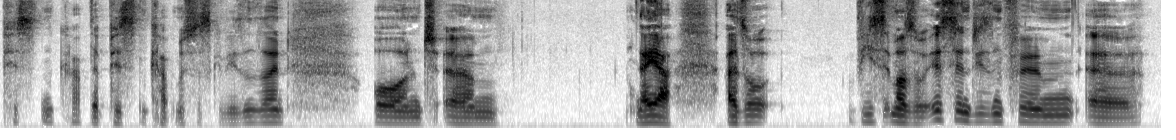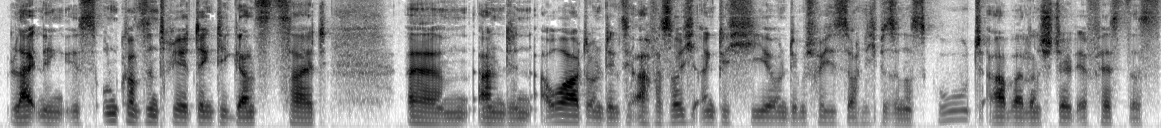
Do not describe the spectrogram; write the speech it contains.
Pisten Cup? Der Pisten Cup müsste es gewesen sein. Und ähm, naja, also wie es immer so ist in diesem Film, äh, Lightning ist unkonzentriert, denkt die ganze Zeit ähm, an den Award und denkt sich, ach, was soll ich eigentlich hier? Und dementsprechend ist es auch nicht besonders gut, aber dann stellt er fest, dass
